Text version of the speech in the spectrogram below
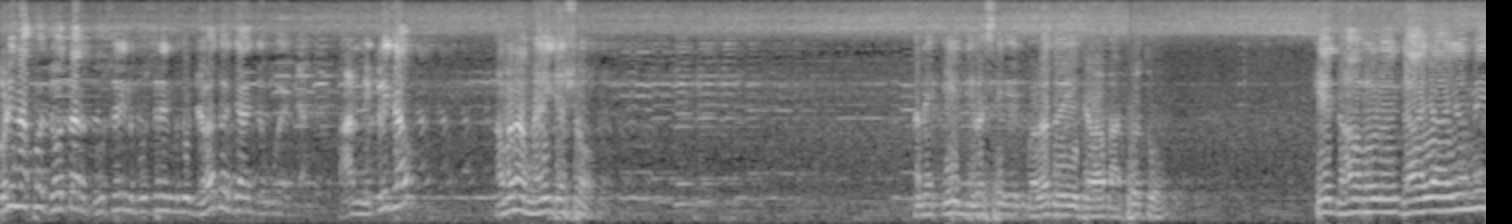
તોડી નાખો જોતર ભૂસરીને ભૂસરીને બધું જવા દો, જ્યાં જવું હોય ત્યાં. બહાર નીકળી જાઓ, હમણાં મરી જશો. અને એ દિવસે એક બળદોએ જવાબ આપ્યો હતો કે ધાવણ ગાયા અમે,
